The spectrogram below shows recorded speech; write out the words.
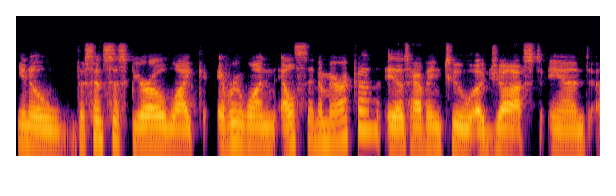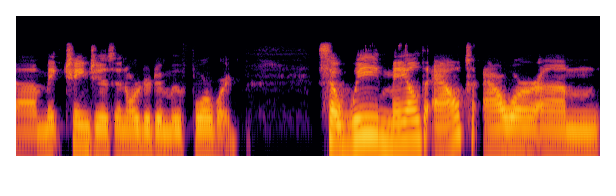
you know, the Census Bureau, like everyone else in America, is having to adjust and uh, make changes in order to move forward. So we mailed out our um,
